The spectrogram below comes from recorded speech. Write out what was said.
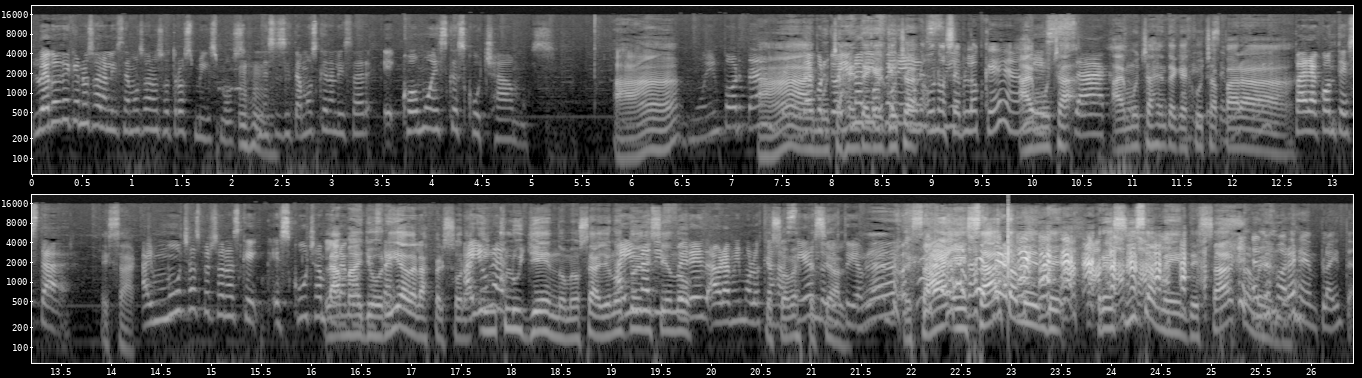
luego de que nos analicemos a nosotros mismos, Ujú. necesitamos que analizar eh, cómo es que escuchamos. Ah, Muy importante. Ah, hay. Porque mucha gente que escucha- Uno se bloquea. hay mucha, hay mucha gente que gente escucha se para... para contestar. Exacto. Hay muchas personas que escuchan La para mayoría contestar. de las personas, una- incluyéndome, o sea, yo no Hay estoy una diciendo... ahora mismo lo que estás son haciendo, yo especial. estoy hablando. Exa- exactamente, precisamente, El exactamente. mejor ejemplo, ahí está.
